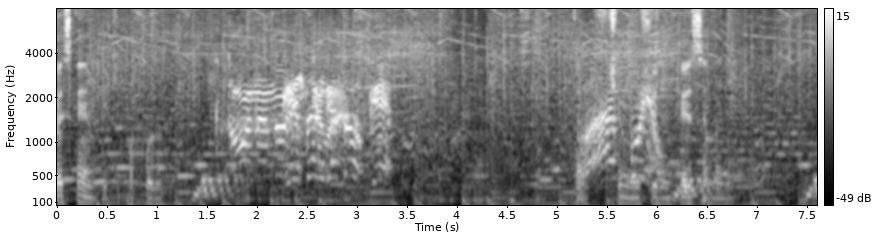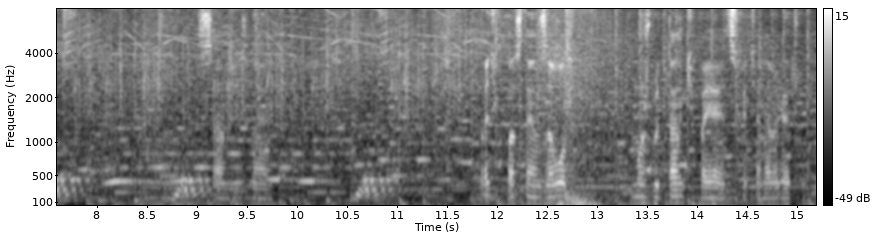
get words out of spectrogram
Войсками прийти, походу. Так, чем мы еще КСМ? Сам не знаю. Давайте-ка поставим завод. Может быть танки появятся, хотя навряд ли.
